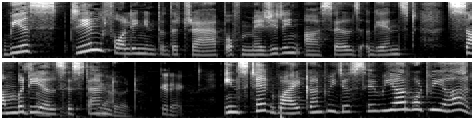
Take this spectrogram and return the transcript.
we are still falling into the trap of measuring ourselves against somebody else's standard. Correct. Instead, why can't we just say we are what we are?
